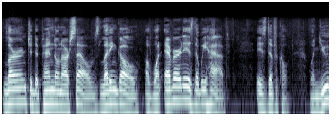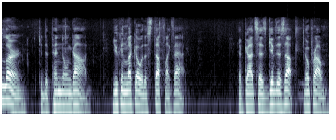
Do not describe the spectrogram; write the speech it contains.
learn to depend on ourselves, letting go of whatever it is that we have is difficult. When you learn to depend on God, you can let go of the stuff like that. If God says, give this up, no problem.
